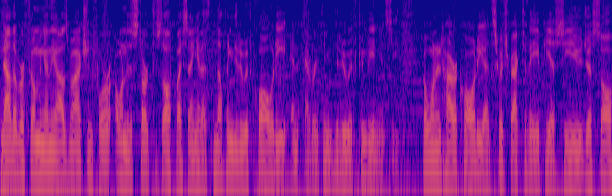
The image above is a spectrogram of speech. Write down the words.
Now that we're filming on the Osmo Action 4, I wanted to start this off by saying it has nothing to do with quality and everything to do with conveniency. If I wanted higher quality, I'd switch back to the APS-C you just saw,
